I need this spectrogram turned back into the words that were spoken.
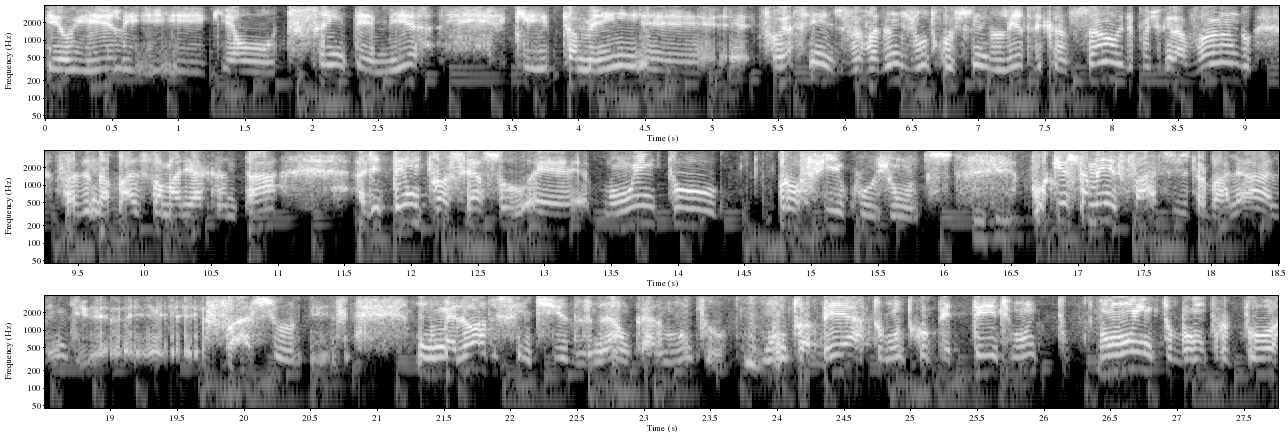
eu e ele, e, que é o Sem Temer, que também é, foi assim, a gente foi fazendo junto, construindo letra e canção, e depois gravando, fazendo a base para Maria cantar. A gente tem um processo é, muito profícuo juntos, uhum. porque também é fácil de trabalhar, além de é, é fácil, no melhor dos sentidos, né? Um cara muito muito aberto, muito competente, muito, muito bom produtor,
